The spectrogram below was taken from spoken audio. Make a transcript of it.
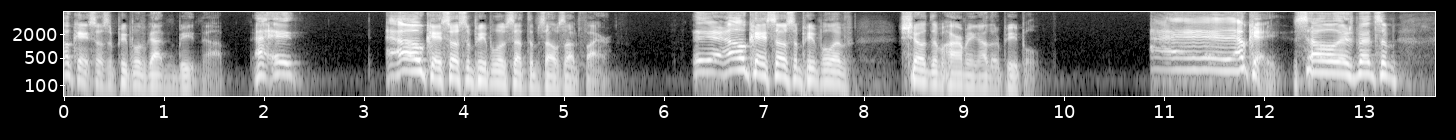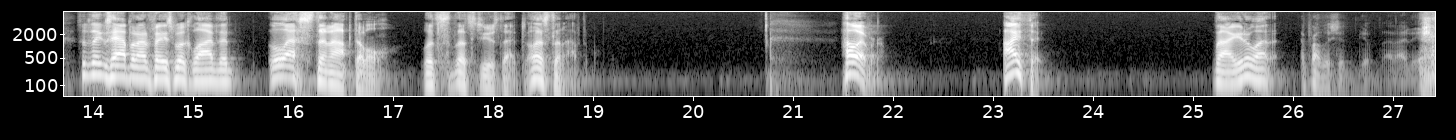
Okay, so some people have gotten beaten up. Eh, Okay, so some people have set themselves on fire. Okay, so some people have showed them harming other people. Uh, okay, so there's been some some things happen on Facebook Live that less than optimal. Let's let's use that less than optimal. However, I think. Now you know what? I probably shouldn't give that idea.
